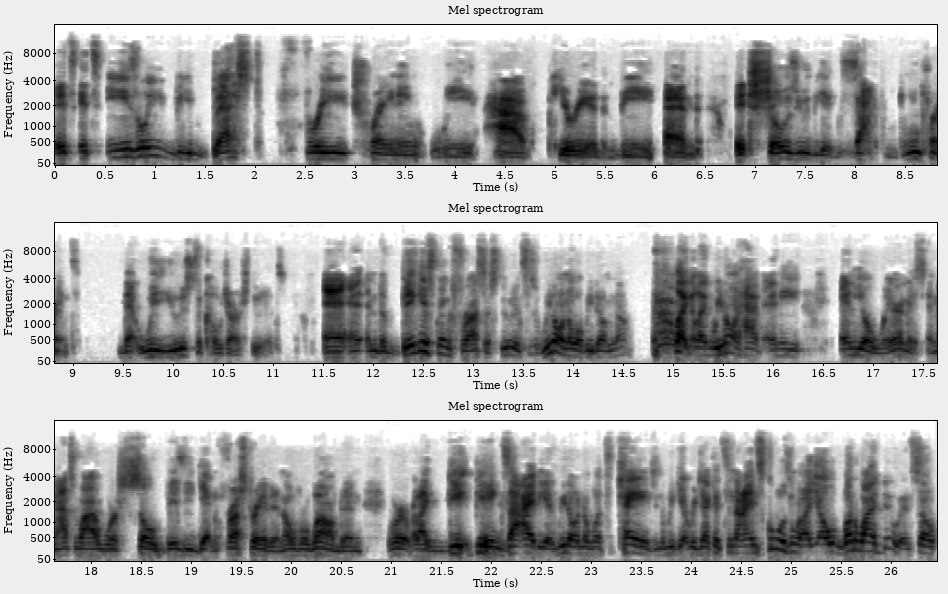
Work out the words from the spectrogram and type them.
it's it's easily the best free training we have. Period. The end. It shows you the exact blueprint that we use to coach our students And, and, the biggest thing for us as students is we don't know what we don't know. like like we don't have any any awareness, and that's why we're so busy getting frustrated and overwhelmed, and we're, we're like the, the anxiety, and we don't know what to change, and we get rejected to nine schools, and we're like, yo, what do I do? And so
